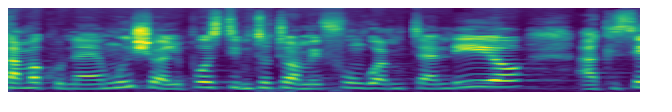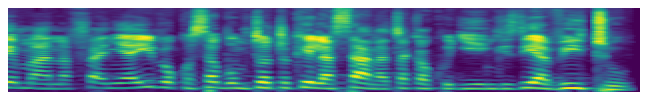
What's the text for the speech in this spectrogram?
Kama kuna ya mwisho aliposti mtoto amefungwa mtandio, akisema anafanya hivyo kwa sababu mtoto kila saa anataka kujiingizia vitu.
